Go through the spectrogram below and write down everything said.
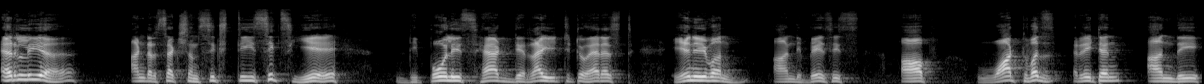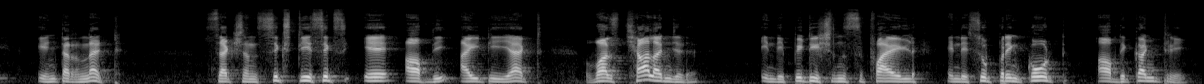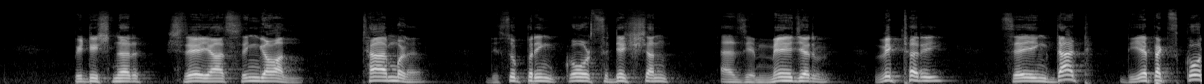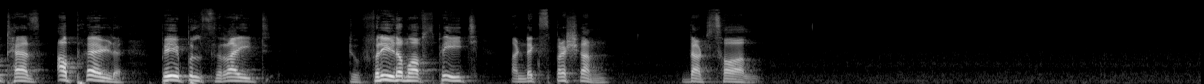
Earlier, under Section 66A, the police had the right to arrest anyone on the basis of what was written on the internet. Section 66A of the IT Act was challenged in the petitions filed in the Supreme Court of the country. Petitioner Shreya Singhal termed the Supreme Court's decision as a major victory, saying that the apex court has upheld people's right to freedom of speech and expression. That's all.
